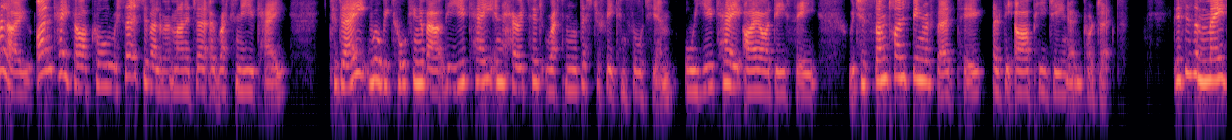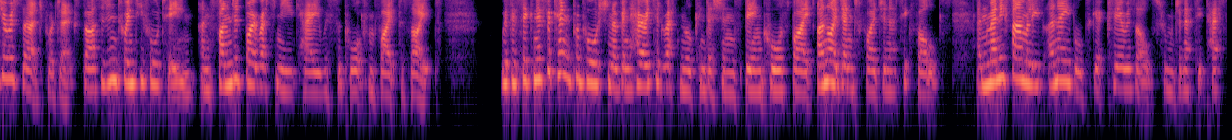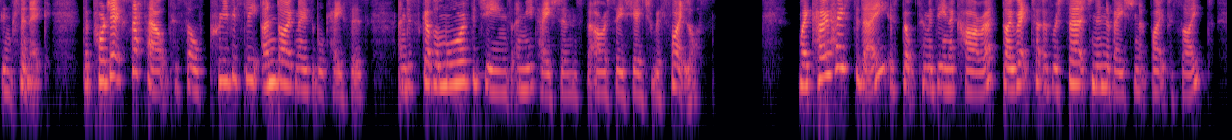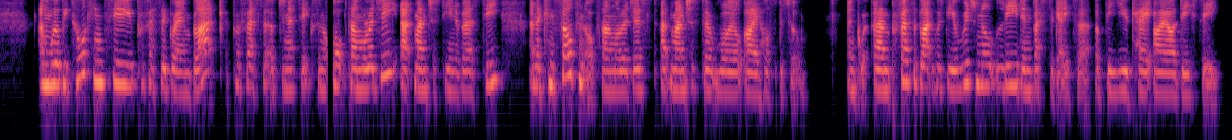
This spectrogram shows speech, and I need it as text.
Hello, I'm Kate Arkle, Research Development Manager at Retina UK. Today, we'll be talking about the UK Inherited Retinal Dystrophy Consortium, or UK IRDC, which has sometimes been referred to as the RP Genome Project. This is a major research project started in 2014 and funded by Retina UK with support from Fight for Sight, with a significant proportion of inherited retinal conditions being caused by unidentified genetic faults and many families unable to get clear results from genetic tests in clinic, the project set out to solve previously undiagnosable cases and discover more of the genes and mutations that are associated with sight loss. My co-host today is Dr. Medina Kara, Director of Research and Innovation at Fight for Sight, and we'll be talking to Professor Graham Black, Professor of Genetics and Ophthalmology at Manchester University and a consultant ophthalmologist at Manchester Royal Eye Hospital. And um, Professor Black was the original lead investigator of the UK IRDC.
